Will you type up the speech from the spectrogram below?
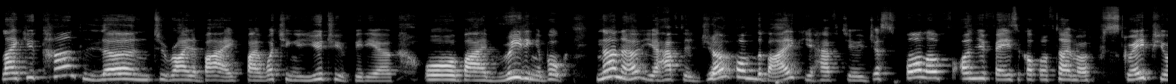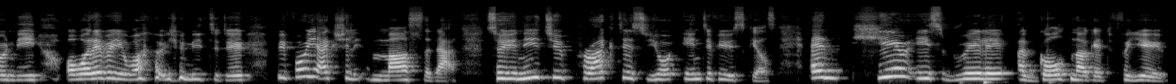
Like you can't learn to ride a bike by watching a youtube video or by reading a book. No no you have to jump on the bike. You have to just fall off on your face a couple of times or scrape your knee or whatever you want you need to do before you actually master that. So you need to practice your interview skills. And here is really a gold nugget for you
